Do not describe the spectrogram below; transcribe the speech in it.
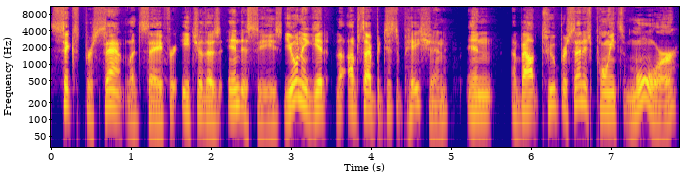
6%, let's say, for each of those indices, you only get the upside participation in about two percentage points more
